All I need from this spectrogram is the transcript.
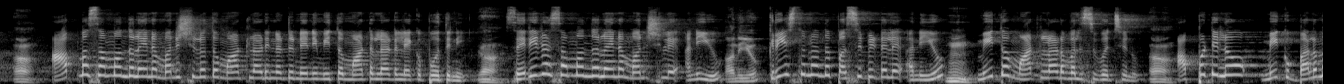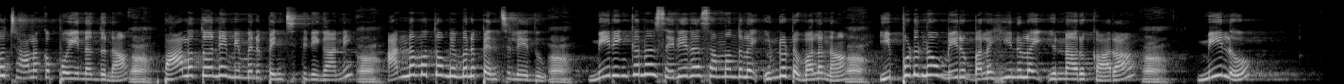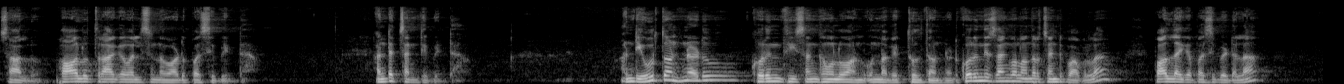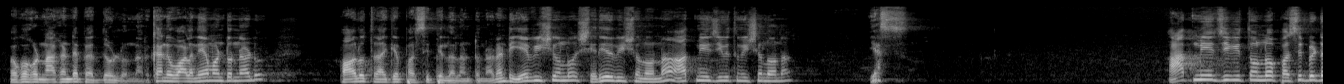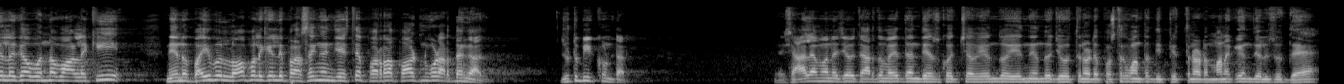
ఆత్మ సంబంధులైన మనుషులతో మాట్లాడినట్టు నేను మీతో మాట్లాడలేకపోతిని. శరీర సంబంధులైన మనుషులే అనియు అనియు క్రీస్తునందు పసిబిడ్డలే అనియు మీతో మాట్లాడవలసి వచ్చును. అప్పటిలో మీకు బలము చాలకపోయినందున. పాలతోనే మిమ్మల్ని పెంచి తిని గాని. అన్నముతో మిమ్మల్ని పెంచలేదు. మీరింకను శరీర సంబంధులై ఉండుట వలన. ఇప్పుడును మీరు బలహీనులై ఉన్నారు కారా మీలో చాలు. పాలు త్రాగవలసిన వాడు పసిబిడ్డ. అంటే చంటి బిడ్డ అంటే ఎవరితో అంటున్నాడు? కొరింది సంఘంలో ఉన్న వ్యక్తులతో అంటున్నాడు. కొరింది సంఘంలో అందరూ చంటి పాపలా? పాలు తాగే పసిబిడ్డలా? ఒక్కొక్కడు నాకంటే పెద్దోళ్ళు ఉన్నారు. కానీ వాళ్ళని ఏమంటున్నాడు? పాలు త్రాగే పసి పిల్లలు అంటున్నాడు. అంటే ఏ విషయంలో? శరీర విషయంలోనా? ఆత్మీయ జీవితం విషయంలోనా? ఎస్ ఆత్మీయ జీవితంలో పసిబిడ్డలుగా ఉన్న వాళ్ళకి నేను బైబిల్ లోపలికి వెళ్ళి ప్రసంగం చేస్తే పొర్రపాటును కూడా అర్థం కాదు. జుట్టు బీక్కుంటారు. శాలేమన్న చెబితే అర్థమైద్దని తీసుకొచ్చావు ఏందో ఏందేందో చెబుతున్నాడు పుస్తకం అంతా తిప్పిస్తున్నాడు మనకేం తెలుసుద్దే?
